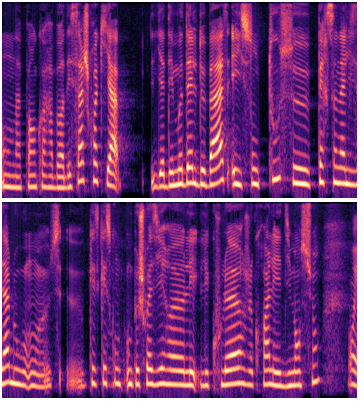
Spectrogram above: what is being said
On n'a pas encore abordé ça. Je crois qu'il y a il y a des modèles de base et ils sont tous euh, personnalisables ou euh, qu'est-ce qu'on peut choisir euh, les, les, couleurs, je crois, les dimensions? Oui.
